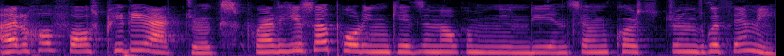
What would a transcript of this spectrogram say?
Idaho Falls Pediatrics, proudly supporting kids in our community and seven questions with Emmy.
